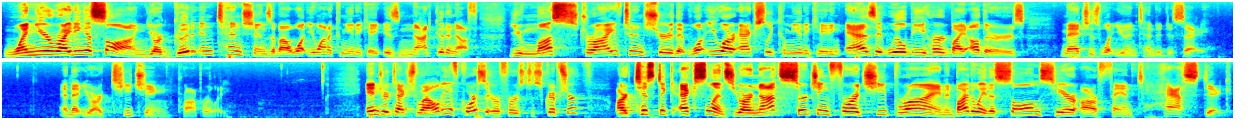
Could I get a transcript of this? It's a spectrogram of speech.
When you're writing a song, your good intentions about what you want to communicate is not good enough. You must strive to ensure that what you are actually communicating, as it will be heard by others, matches what you intended to say, and that you are teaching properly. Intertextuality, of course, it refers to Scripture. Artistic excellence, you are not searching for a cheap rhyme. And by the way, the Psalms here are fantastic.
